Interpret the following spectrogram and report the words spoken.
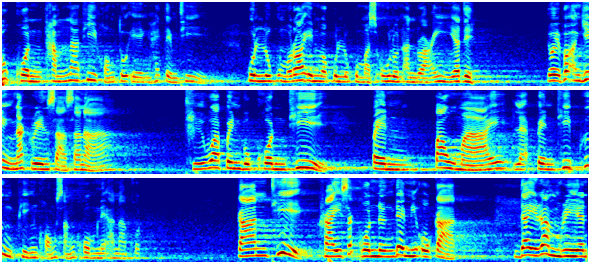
ทุกคนทำหน้าที่ของตัวเองให้เต็มที่ กุลลุกุมรออินวะกุลลุกุมัสอูลุนอันรอยยะดิโดยเฉพาะอันยิ่งนักเรียนศาสนา ถือว่าเป็นบุคคลที่เป็น เป้าหมายและเป็นที่พึ่งพิงของสังคมในอนาคต การที่ใครสักคนหนึ่งได้มีโอกาส ได้ร่ำเรียน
